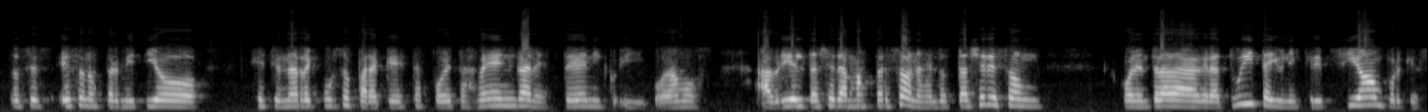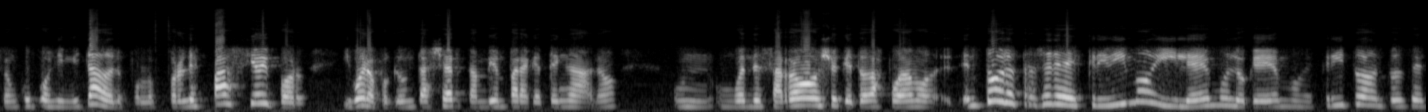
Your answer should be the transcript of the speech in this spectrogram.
entonces eso nos permitió gestionar recursos para que estas poetas vengan, estén y, y podamos abrir el taller a más personas. Los talleres son con entrada gratuita y una inscripción porque son cupos limitados por, por el espacio y por y bueno porque un taller también para que tenga ¿no? un, buen desarrollo y que todas podamos en todos los talleres escribimos y leemos lo que hemos escrito entonces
